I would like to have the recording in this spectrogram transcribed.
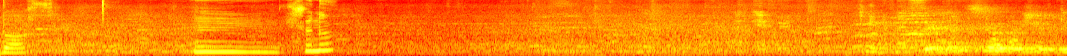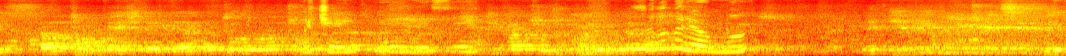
Tudor. Hmm, şunu. Saat 15'te ileride tohumun Okey. Ücretsizdir.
